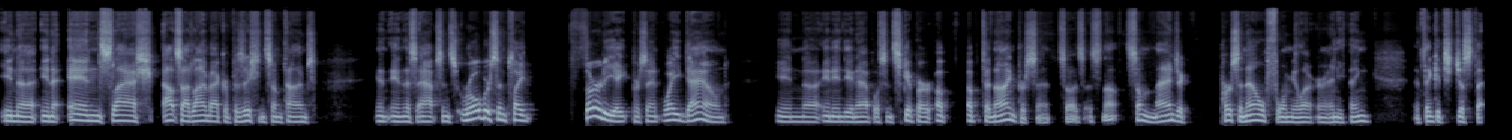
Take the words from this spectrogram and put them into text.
in a in an end slash outside linebacker position sometimes in, in this absence. Roberson played 38%, way down in uh, in Indianapolis, and Skipper up up to nine percent. So it's it's not some magic personnel formula or anything. I think it's just the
